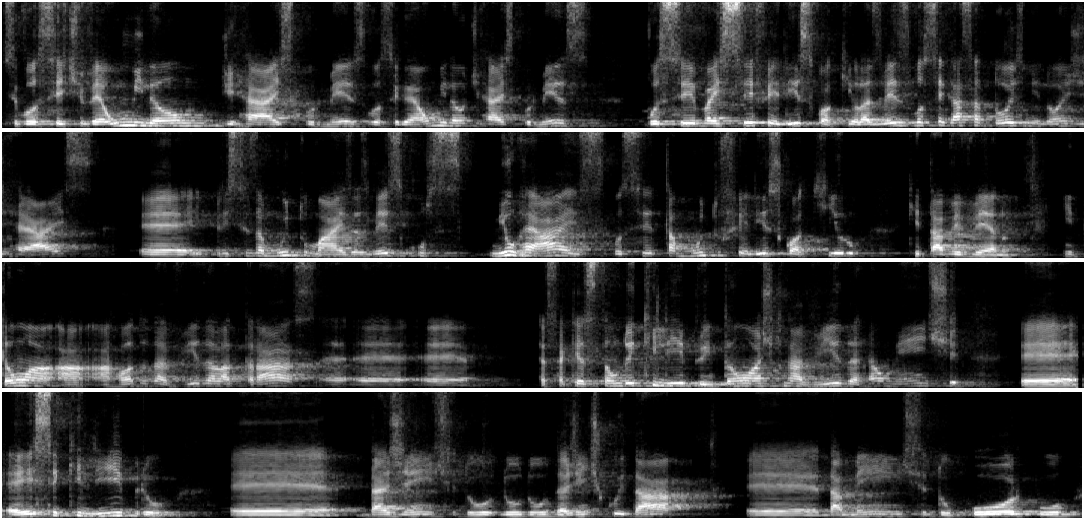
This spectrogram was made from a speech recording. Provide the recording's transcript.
se você tiver um milhão de reais por mês, você ganhar um milhão de reais por mês, você vai ser feliz com aquilo. Às vezes você gasta dois milhões de reais é, e precisa muito mais. Às vezes com mil reais você está muito feliz com aquilo que está vivendo. Então a, a, a, roda da vida ela traz é, é, é essa questão do equilíbrio. Então, eu acho que na vida, realmente, é, é esse equilíbrio é, da gente, do, do, do, da gente cuidar é, da mente, do corpo,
